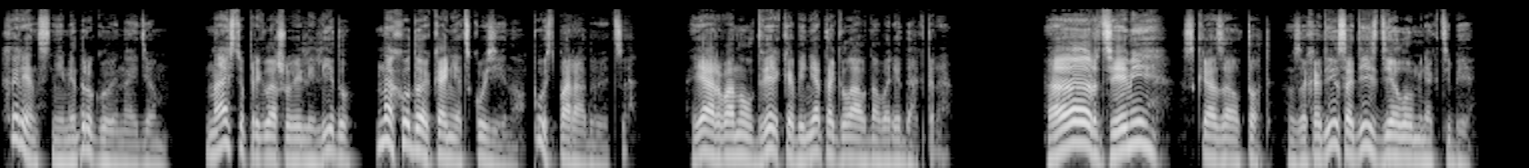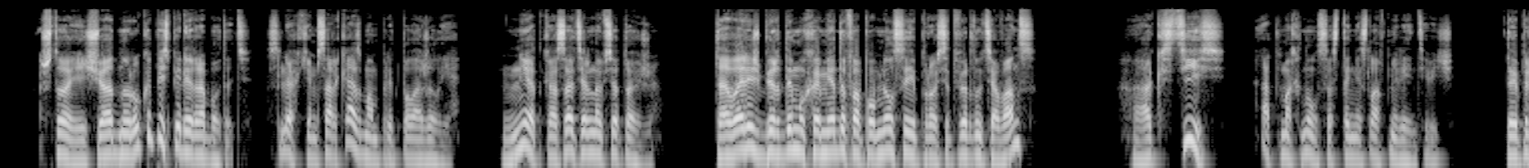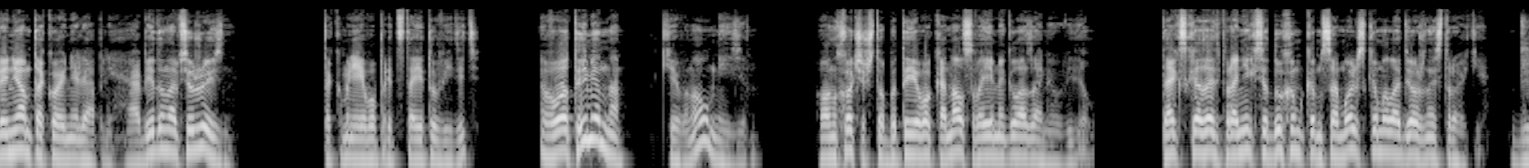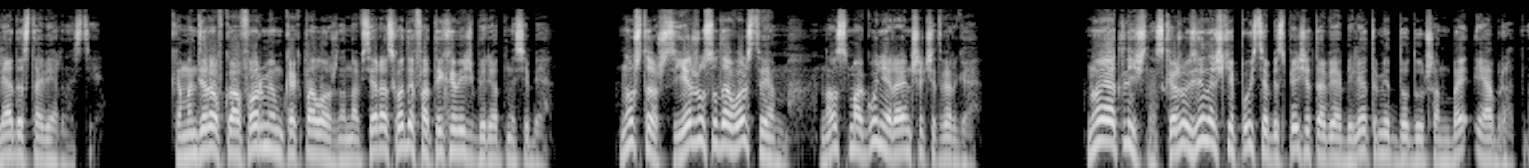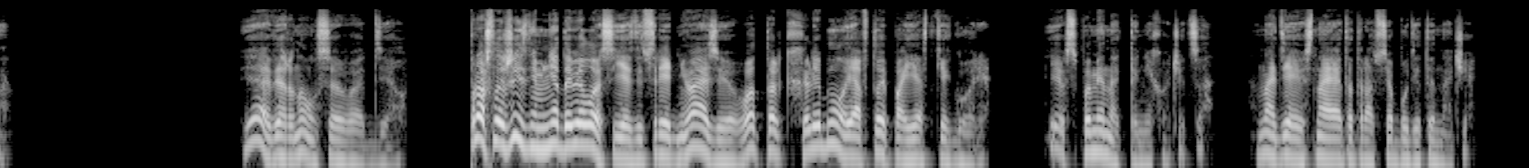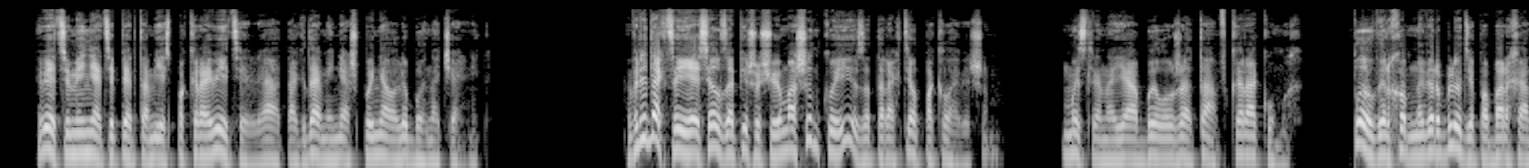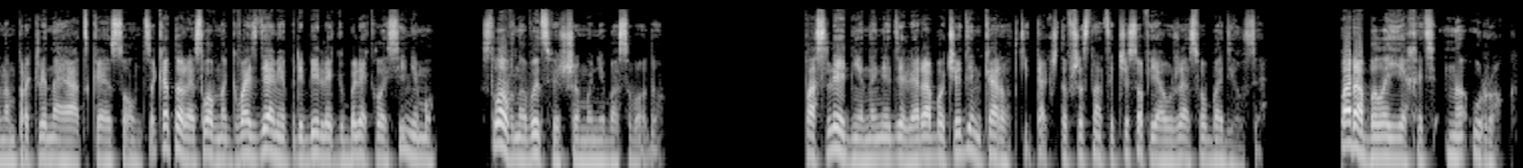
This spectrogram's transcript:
Хрен с ними, другую найдем. Настю приглашу или Лиду, на худой конец кузину, пусть порадуется». Я рванул дверь кабинета главного редактора. «Артемий», — сказал тот, — «заходи, садись, дело у меня к тебе». «Что, еще одну рукопись переработать?» — с легким сарказмом предположил я. «Нет, касательно все той же. Товарищ Берды Мухамедов опомнился и просит вернуть аванс?» «Акстись!» — отмахнулся Станислав Милентьевич. «Ты при нем такое не ляпни. Обида на всю жизнь». «Так мне его предстоит увидеть». «Вот именно!» — кивнул Мизин. «Он хочет, чтобы ты его канал своими глазами увидел. Так сказать, проникся духом комсомольской молодежной стройки. Для достоверности. Командировку оформим как положено, но все расходы Фатыхович берет на себя. Ну что ж, съезжу с удовольствием, но смогу не раньше четверга. Ну и отлично, скажу Зиночке, пусть обеспечит авиабилетами до Душанбе и обратно. Я вернулся в отдел. В прошлой жизни мне довелось ездить в Среднюю Азию, вот только хлебнул я в той поездке горе. И вспоминать-то не хочется. Надеюсь, на этот раз все будет иначе. Ведь у меня теперь там есть покровитель, а тогда меня шпынял любой начальник. В редакции я сел за пишущую машинку и затарахтел по клавишам. Мысленно я был уже там, в Каракумах. Плыл верхом на верблюде по барханам, проклиная адское солнце, которое словно гвоздями прибили к блекло-синему, словно выцветшему небосводу. Последний на неделе рабочий день короткий, так что в 16 часов я уже освободился. Пора было ехать на урок.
